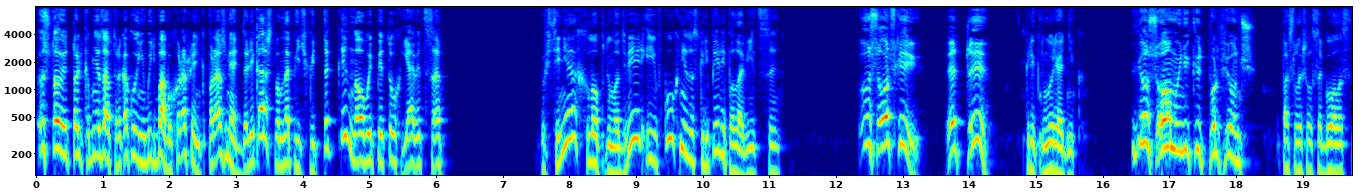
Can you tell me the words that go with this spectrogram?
Стоит только мне завтра какую-нибудь бабу хорошенько поразмять да лекарством напичкать, так и новый петух явится. В сенях хлопнула дверь, и в кухне заскрипели половицы. — Высоцкий, это ты? — крикнул урядник. — Я самый, Никит Парфенович, — послышался голос.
